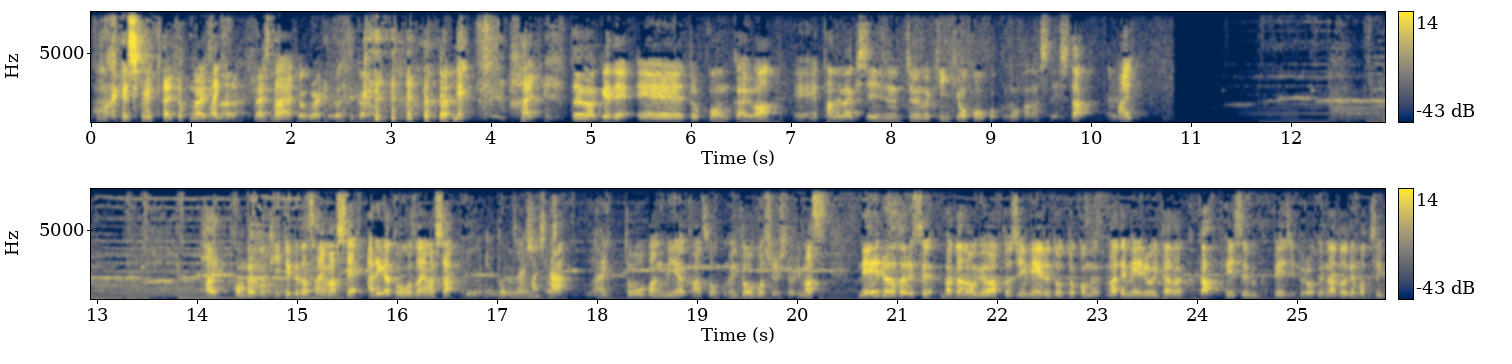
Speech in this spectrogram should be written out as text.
公開締めたいと思い大ます。大事な分ぐらい取れないから。はい、というわけで、えー、と今回は、えー、種まきシーズン中の近況報告のお話でした。はい、はい、今回も聞いてくださいましてありがとうございました。ありがとうございました。はい、と番組では感想コメントを募集しております。メールアドレスバカ農業 .gmail.com までメールをいただくか Facebook ページブログなどでもツイ、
